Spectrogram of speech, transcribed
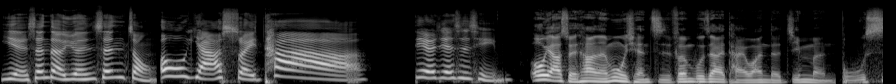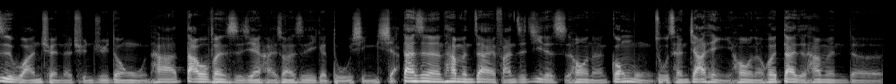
野生的原生种欧亚水獭。第二件事情。欧亚水獭呢，目前只分布在台湾的金门，不是完全的群居动物。它大部分时间还算是一个独行侠。但是呢，它们在繁殖季的时候呢，公母组成家庭以后呢，会带着他们的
